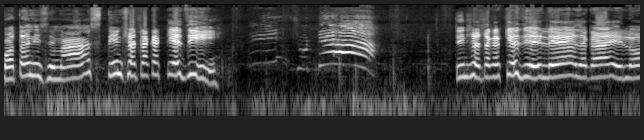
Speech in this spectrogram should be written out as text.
কত নিছে মাছ? তিনশো টাকা কেজি। তিনশো টাকা কেজি এলে জায়গায় এলো।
